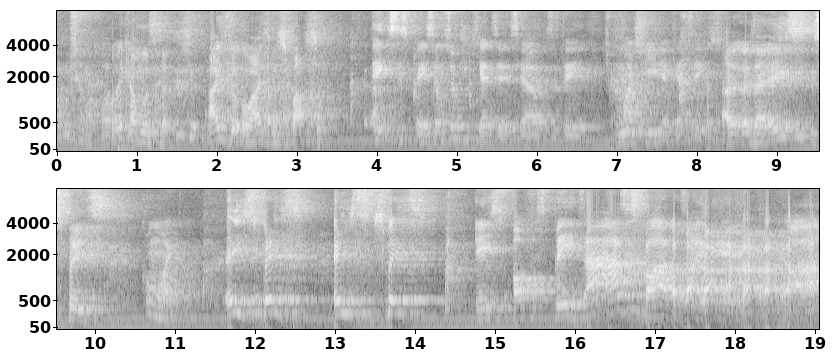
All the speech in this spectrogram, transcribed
Como chama a foto? Como é que é a música? Eyes do, o Eyes do Espaço? Ace Space, eu não sei o que, que quer dizer. Se é, você tem tipo uma gíria, quer dizer isso. Ah, mas É Ace Space. Como é então? Ace Space! Ace Space! Ace of Spades. Ah, as espadas. Aê. Ah.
